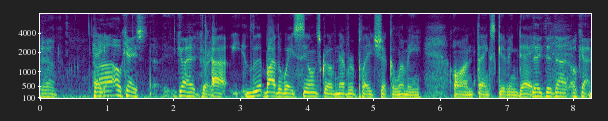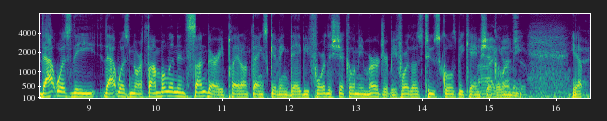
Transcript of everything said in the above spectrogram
Yeah. Hey, Uh, okay, go ahead, Greg. uh, by the way, Selinsgrove never played Shikellamy on Thanksgiving Day. they did not. Okay. That was the that was Northumberland and Sunbury played on Thanksgiving Day before the Shikellamy merger, before those two schools became gotcha. Yep. Okay.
